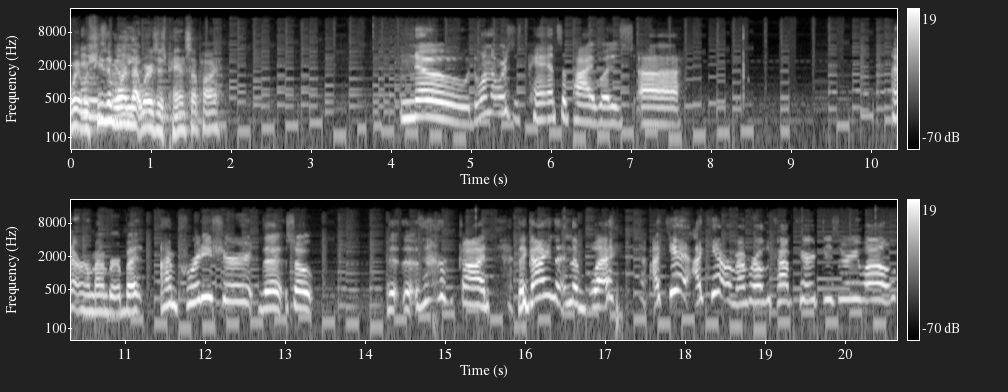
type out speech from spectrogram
Wait, was he the one that wears his pants up high? No, the one that wears his pants up high was uh I don't remember, but I'm pretty sure the so the, the God, the guy in the in the black I can't I can't remember all the cop characters very well,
